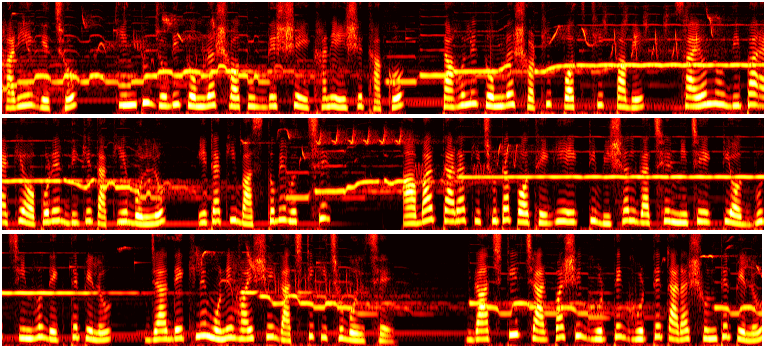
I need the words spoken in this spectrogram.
হারিয়ে গেছো, কিন্তু যদি তোমরা সৎ উদ্দেশ্যে এখানে এসে থাকো, তাহলে তোমরা সঠিক পথ ঠিক পাবে। সায়ন ও দীপা একে অপরের দিকে তাকিয়ে বলল, এটা কি বাস্তবে হচ্ছে? আবার তারা কিছুটা পথ এগিয়ে একটি বিশাল গাছের নিচে একটি অদ্ভুত চিহ্ন দেখতে পেল। যা দেখলে মনে হয় সে গাছটি কিছু বলছে। গাছটির চারপাশে ঘুরতে ঘুরতে তারা শুনতে পেল,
